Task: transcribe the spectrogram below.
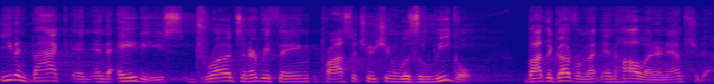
even back in, in the 80s, drugs and everything, prostitution was legal by the government in Holland and Amsterdam.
